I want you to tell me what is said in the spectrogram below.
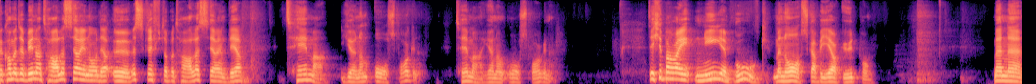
Vi kommer til å begynne en taleserie nå der overskriften på taleserien blir 'Tema gjennom årspråkene'. Tema gjennom årspråkene. Det er ikke bare ei ny bok vi nå skal begi oss ut på. Men eh,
